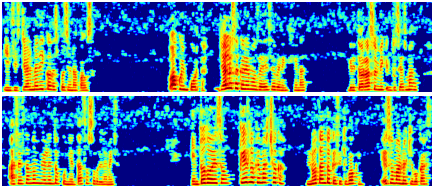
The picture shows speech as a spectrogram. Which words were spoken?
insistió el médico después de una pausa. Poco importa, ya lo sacaremos de ese berenjenal, gritó Razumik entusiasmado, asestando un violento puñetazo sobre la mesa. En todo eso, ¿qué es lo que más choca? No tanto que se equivoquen, es humano equivocarse,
